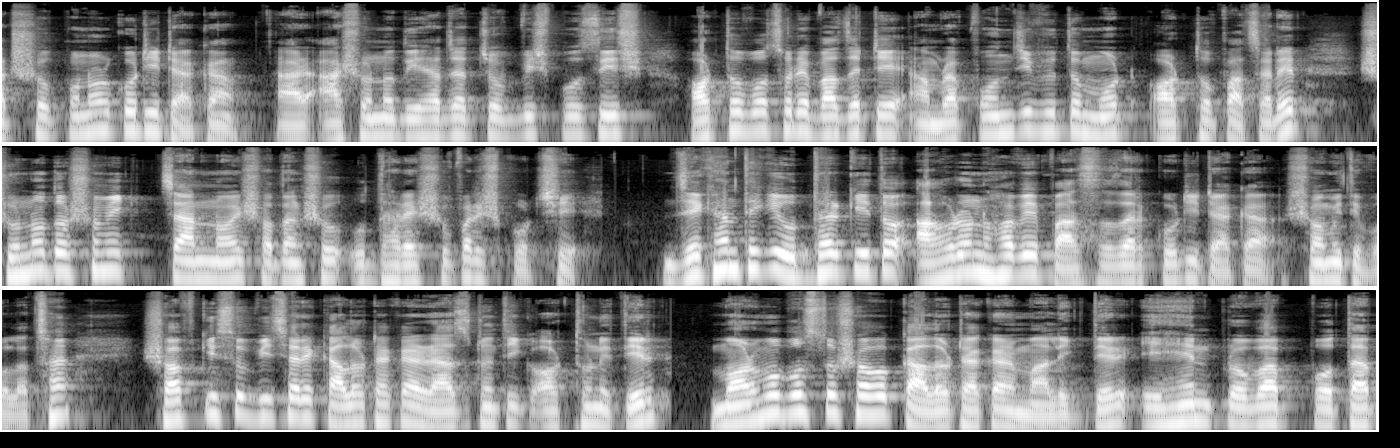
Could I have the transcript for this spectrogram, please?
আটশো পনেরো কোটি টাকা। আর আসন্ন দুই হাজার চব্বিশ পঁচিশ অর্থ বছরে বাজেটে আমরা পঞ্জীভূত মোট অর্থ পাচারের শূন্য দশমিক চার নয় শতাংশ উদ্ধারের সুপারিশ করছি। যেখান থেকে উদ্ধারকৃত আহরণ হবে পাঁচ হাজার কোটি টাকা, সমিতি বলেছে। সবকিছু বিচারে কালো টাকার রাজনৈতিক অর্থনীতির মর্মবস্তু সহ কালো টাকার মালিকদের এহেন প্রভাব, প্রতাপ,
